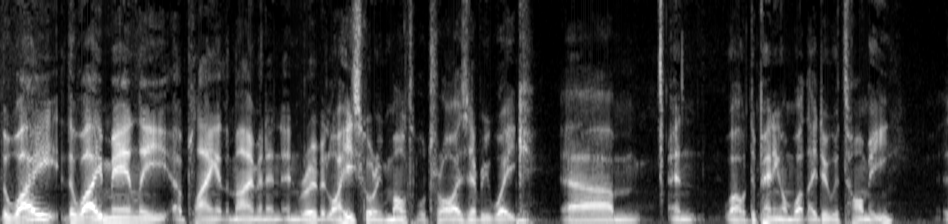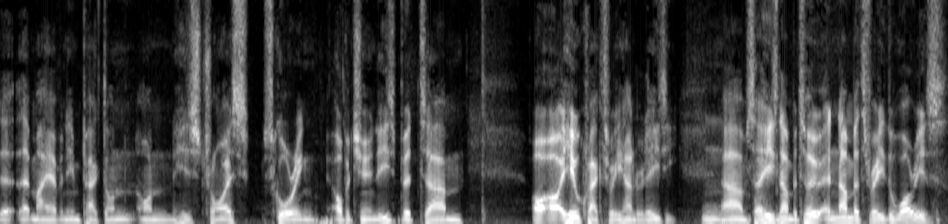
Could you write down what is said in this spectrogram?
The way the way Manly are playing at the moment, and, and Rupert, like he's scoring multiple tries every week, um, and well, depending on what they do with Tommy, that, that, may have an impact on on his try scoring opportunities. But um, oh, oh, he'll crack 300 easy. Mm. Um, so he's number two, and number three, the Warriors.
